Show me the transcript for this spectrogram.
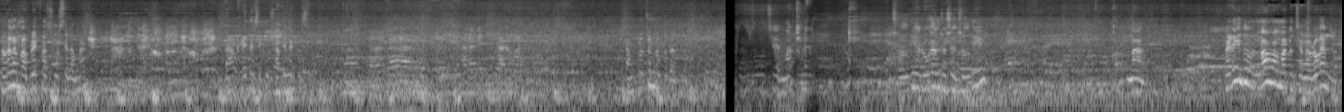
সকালে আমরা ব্রেকফাস্ট করছিলাম না। তখন খাইতেছি খুব শান্তি লাগতেছে। প্রচণ্ড ক্ষুধার্ত। হচ্ছে মাটনের ঝোল দিয়ে, রোগান জোসের ঝোল দিয়ে। না। এটা কিন্তু নর্মাল মাটন ছিল না রোগান জোস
